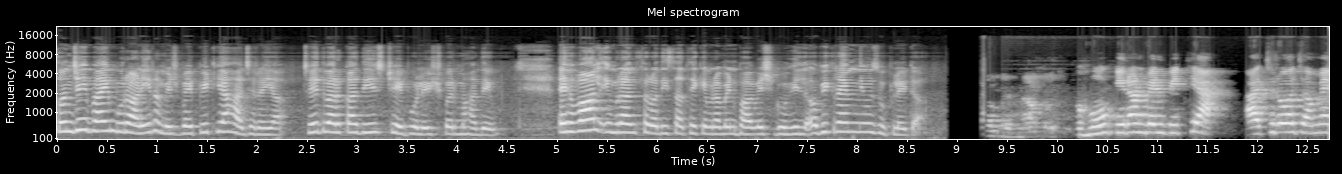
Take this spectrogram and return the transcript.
સંજયભાઈ મુરાણી, રમેશભાઈ પીઠિયા હાજર રહ્યા. જય દ્વારકાધીશ, જય ભોલેશ્વર મહાદેવ. અહેવાલ ઇમરાન સરવદી સાથે કેમેરામેન ભાવેશ ગોહિલ. અભિક્રાઇમ ન્યૂઝ ઉપલેટા. હું કિરણબેન પીઠિયા. આજરોજ અમે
